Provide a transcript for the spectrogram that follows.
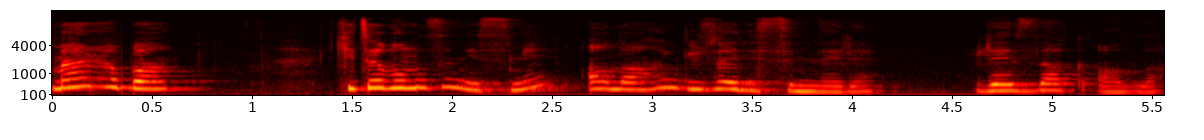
Merhaba. Kitabımızın ismi Allah'ın Güzel İsimleri. Rezzak Allah.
